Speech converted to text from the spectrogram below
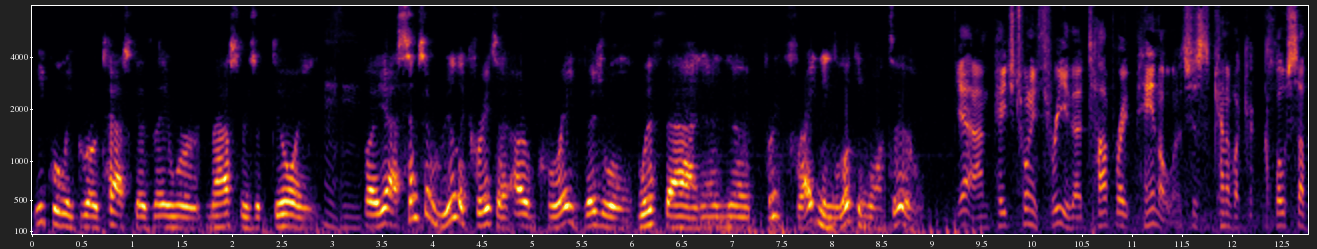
equally grotesque as they were masters of doing. Mm-hmm. But yeah, Simpson really creates a, a great visual with that, and a pretty frightening looking one too. Yeah, on page 23, that top right panel, it's just kind of like a close up,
